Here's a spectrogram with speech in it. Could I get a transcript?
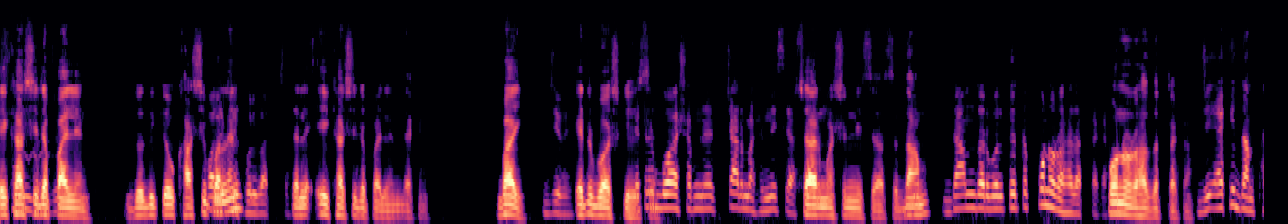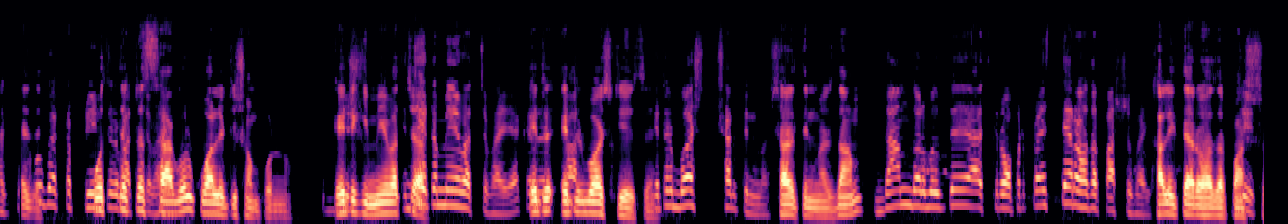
এই খাসিটা পাইলেন। যদি কেউ খাসি পালেন তাহলে এই খাসিটা পাইলেন দেখেন। ভাই এটার বয়স কি হয়েছে? এটার বয়স আপনার চার মাসের নিচে আছে। চার মাসের নিচে আছে। দাম? দাম দর বলতে এটা পনেরো হাজার টাকা। পনেরো হাজার টাকা। যে একই দাম থাকবে। খুব একটা প্রত্যেকটা ছাগল কোয়ালিটি সম্পন্ন। এটা কি মেয়ে বাচ্চা? এটা মেয়ে বাচ্চা ভাই। এটা এটার বয়স কি হয়েছে? এটার বয়স সাড়ে তিন মাস। সাড়ে তিন মাস। দাম? দাম দর বলতে আজকের অফার প্রাইস তেরো হাজার পাঁচশো ভাই। খালি তেরো হাজার পাঁচশো।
